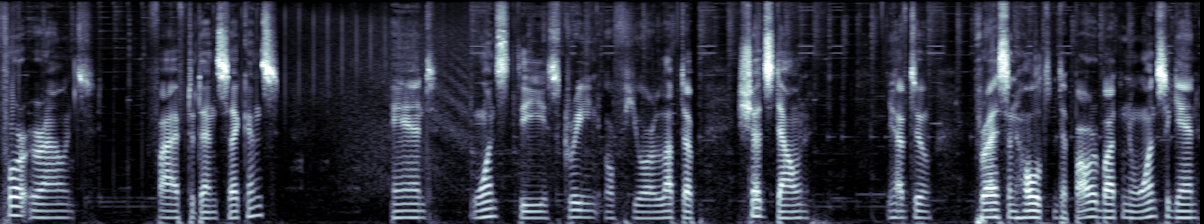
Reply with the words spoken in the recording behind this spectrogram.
for around 5 to 10 seconds. And once the screen of your laptop shuts down, you have to press and hold the power button once again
